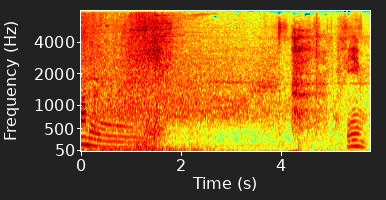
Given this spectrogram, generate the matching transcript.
Vamos! Por fim.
